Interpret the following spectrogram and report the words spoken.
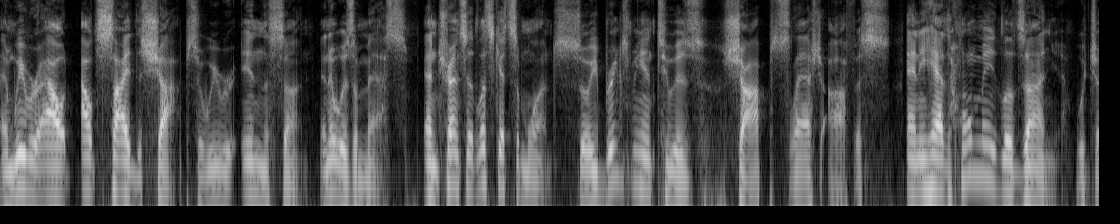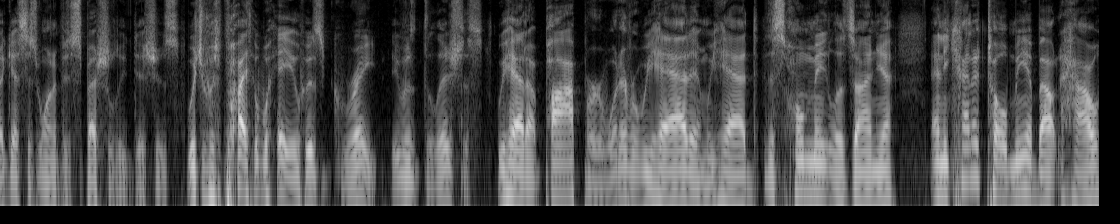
And we were out outside the shop, so we were in the sun, and it was a mess. And Trent said, "Let's get some lunch." So he brings me into his shop slash office, and he had homemade lasagna, which I guess is one of his specialty dishes. Which was, by the way, it was great. It was delicious. We had a pop or whatever we had, and we had this homemade lasagna. And he kind of told me about how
